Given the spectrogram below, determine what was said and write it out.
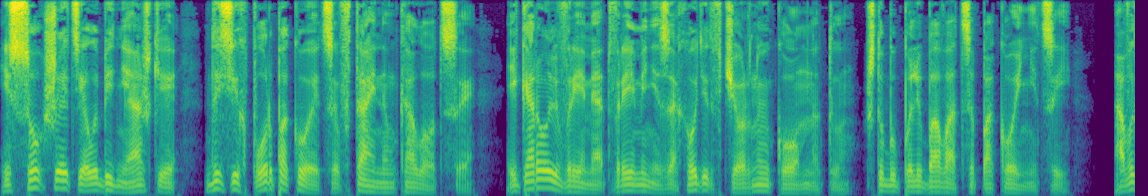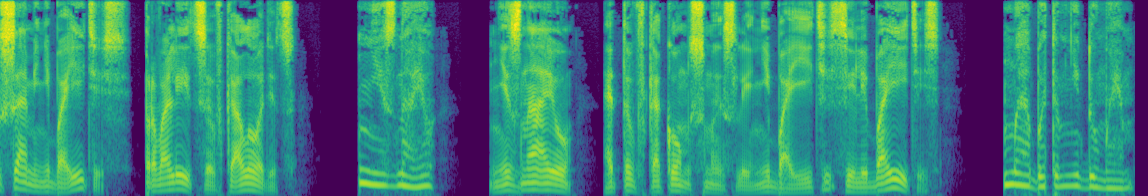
иссохшее тело бедняжки до сих пор покоится в тайном колодце, и король время от времени заходит в черную комнату, чтобы полюбоваться покойницей. А вы сами не боитесь провалиться в колодец? «Не знаю». «Не знаю. Это в каком смысле? Не боитесь или боитесь?» «Мы об этом не думаем».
